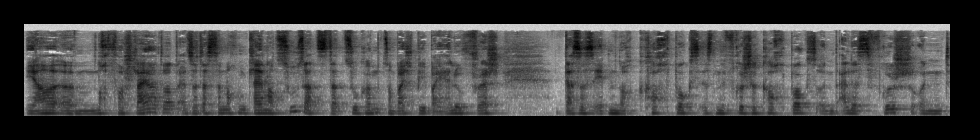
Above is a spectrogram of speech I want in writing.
ja, ähm, noch verschleiert wird, also dass da noch ein kleiner Zusatz dazu kommt, zum Beispiel bei HelloFresh, dass es eben noch Kochbox ist, eine frische Kochbox und alles frisch und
